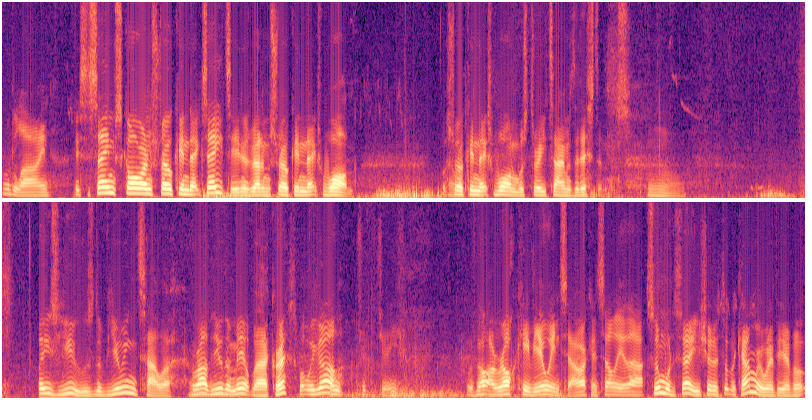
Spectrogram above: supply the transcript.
Good line. It's the same score on stroke index 18 as we had on stroke index 1. But stroke index 1 was three times the distance. Hmm. Please use the viewing tower. Rather you than me up there, Chris. What we got? Oh, gee. We've got a rocky viewing tower, I can tell you that. Some would say you should have took the camera with you, but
